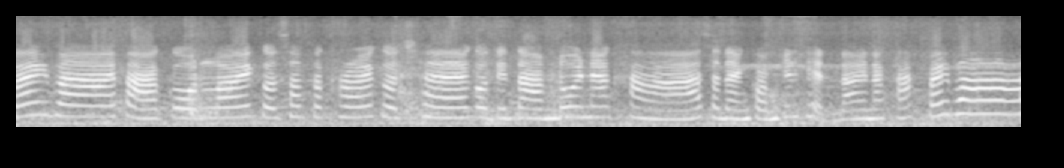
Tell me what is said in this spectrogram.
บายบายฝากกดไลค์ กด subscribe กดแชร์ กดติดตามด้วยนะคะ แสดงความคิดเห็นได้นะคะบายบาย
